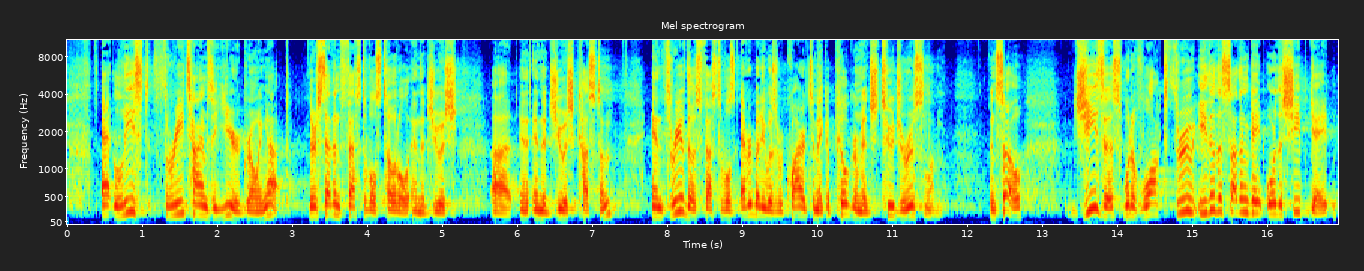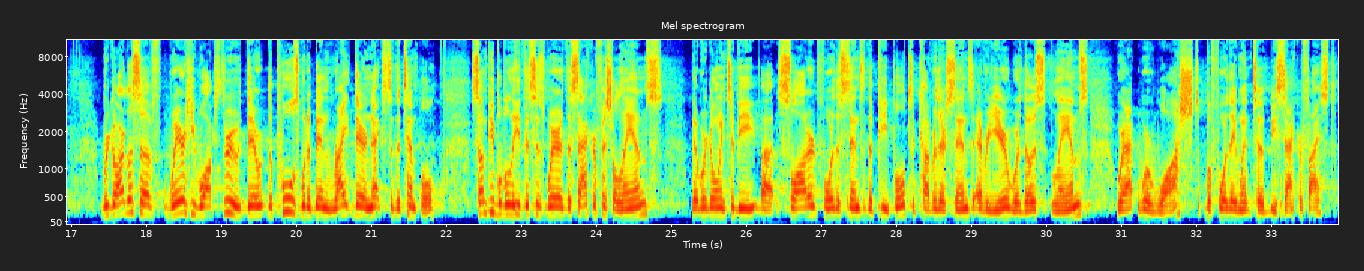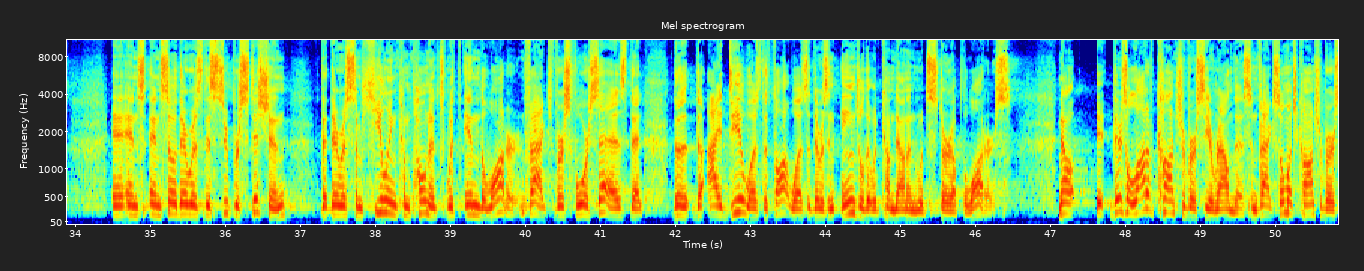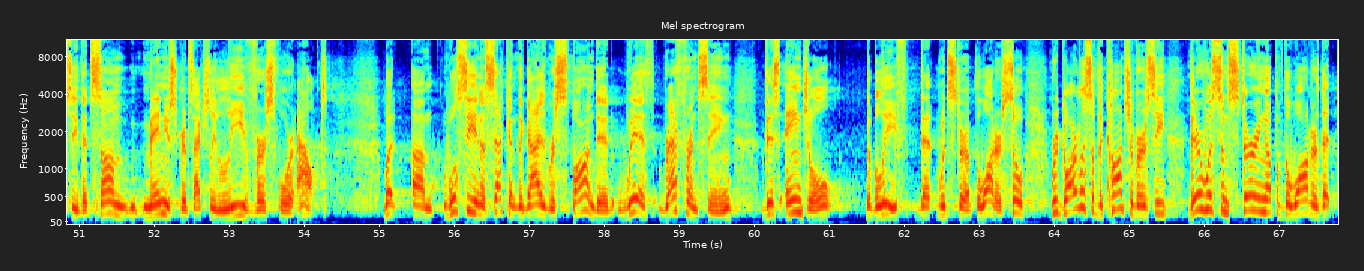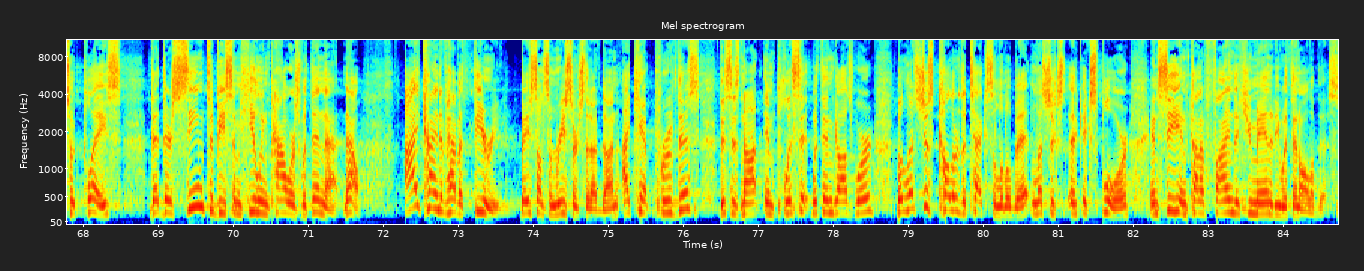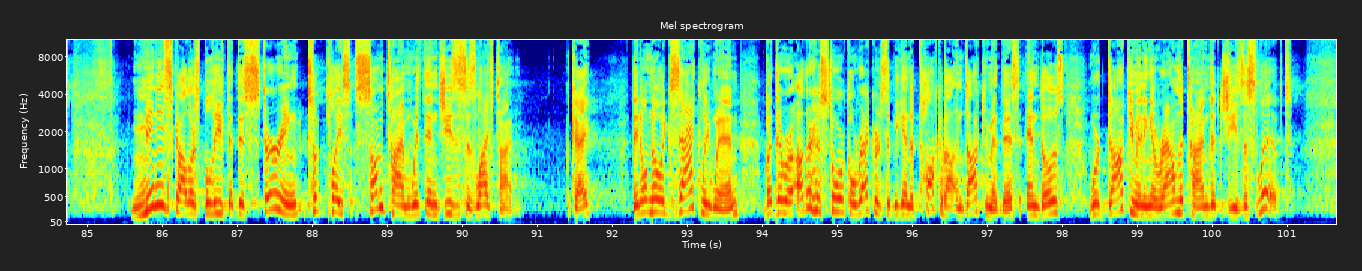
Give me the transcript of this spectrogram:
at least three times a year growing up. There's seven festivals total in the Jewish, uh, in, in the Jewish custom. And three of those festivals, everybody was required to make a pilgrimage to Jerusalem. And so, Jesus would have walked through either the southern gate or the sheep gate. Regardless of where he walked through, there, the pools would have been right there next to the temple. Some people believe this is where the sacrificial lambs that were going to be uh, slaughtered for the sins of the people to cover their sins every year, where those lambs were, at, were washed before they went to be sacrificed. And, and, and so there was this superstition that there was some healing components within the water. In fact, verse 4 says that the, the idea was, the thought was that there was an angel that would come down and would stir up the waters. Now, it, there's a lot of controversy around this. In fact, so much controversy that some manuscripts actually leave verse 4 out. But um, we'll see in a second, the guy responded with referencing this angel the belief that would stir up the water. So, regardless of the controversy, there was some stirring up of the water that took place, that there seemed to be some healing powers within that. Now, I kind of have a theory based on some research that I've done. I can't prove this. This is not implicit within God's word, but let's just color the text a little bit and let's just explore and see and kind of find the humanity within all of this. Many scholars believe that this stirring took place sometime within Jesus' lifetime okay? They don't know exactly when, but there were other historical records that began to talk about and document this, and those were documenting around the time that Jesus lived.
